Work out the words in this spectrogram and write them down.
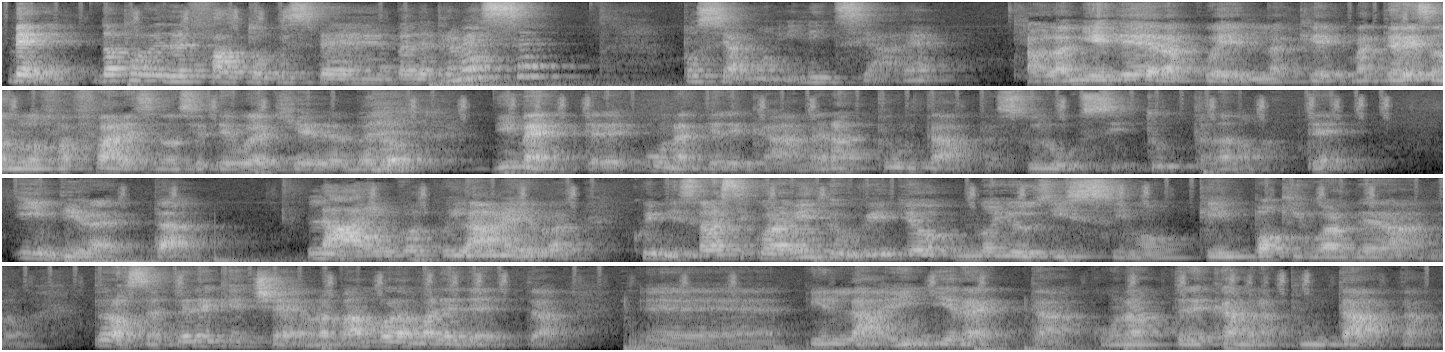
Bene, dopo aver fatto queste belle premesse, possiamo iniziare. La mia idea era quella che, ma Teresa non me lo fa fare se non siete voi a chiedermelo, di mettere una telecamera puntata su Lucy tutta la notte, in diretta, live quindi. live. Quindi sarà sicuramente un video noiosissimo che in pochi guarderanno. Però sapere che c'è una bambola maledetta eh, in live, in diretta con una telecamera puntata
